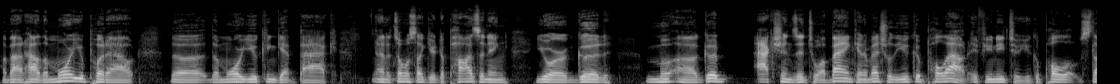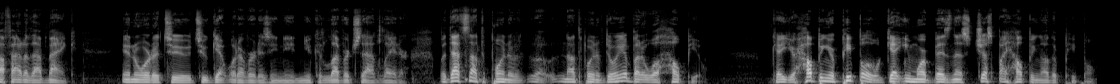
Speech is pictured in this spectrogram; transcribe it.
about how the more you put out, the the more you can get back, and it's almost like you're depositing your good uh, good actions into a bank, and eventually you could pull out if you need to. You could pull stuff out of that bank in order to to get whatever it is you need, and you could leverage that later. But that's not the point of uh, not the point of doing it, but it will help you. Okay, you're helping your people, it will get you more business just by helping other people.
